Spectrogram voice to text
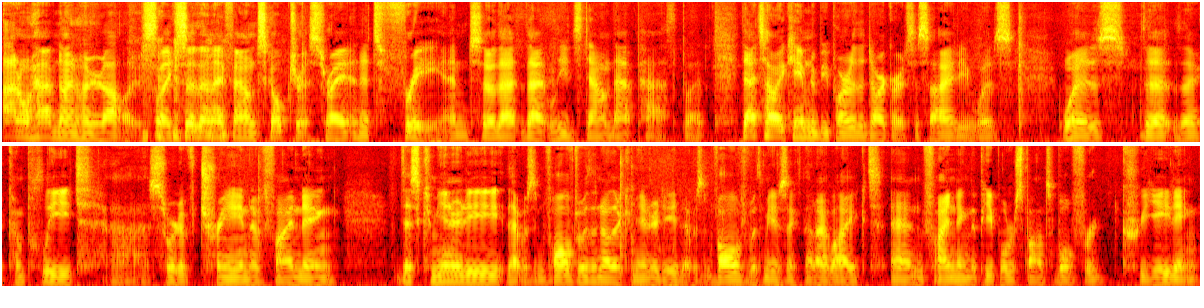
I don't have nine hundred dollars. Like, so then I found Sculptris, right, and it's free, and so that that leads down that path. But that's how I came to be part of the Dark Art Society was was the the complete uh, sort of train of finding this community that was involved with another community that was involved with music that I liked, and finding the people responsible for creating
